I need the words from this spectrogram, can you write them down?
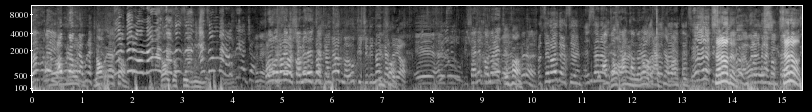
Ben buradayım. Ha buraya buraya buraya. Ya Esam. Ya çok değil. Tamam tamam Şaban uzaktan yapma. O küçüğünden kendini yap. Seni kameraya çek. İrfan. kamera. Hüseyin hadi Hüseyin. Amca seni kameraya al. Serhadım. Serhat.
